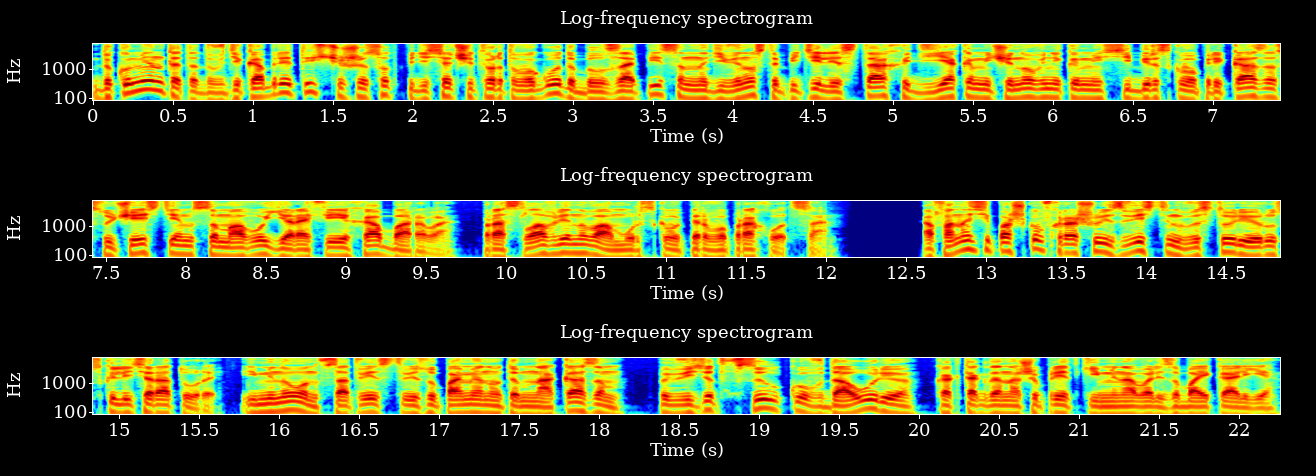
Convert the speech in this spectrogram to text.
Документ этот в декабре 1654 года был записан на 95 листах дьяками-чиновниками сибирского приказа с участием самого Ерофея Хабарова, прославленного амурского первопроходца. Афанасий Пашков хорошо известен в истории русской литературы. Именно он, в соответствии с упомянутым наказом, повезет в ссылку в Даурию, как тогда наши предки именовали Забайкалье,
